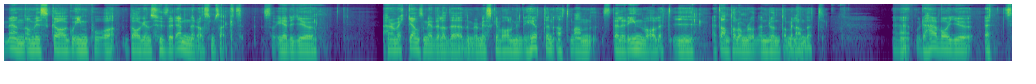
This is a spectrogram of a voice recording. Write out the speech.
Men om vi ska gå in på dagens huvudämne då som sagt, så är det ju häromveckan så meddelade den burmesiska valmyndigheten att man ställer in valet i ett antal områden runt om i landet. Eh, och det här var ju ett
